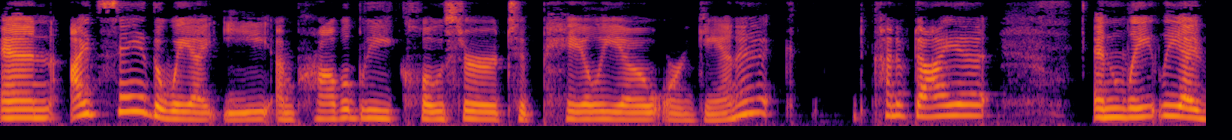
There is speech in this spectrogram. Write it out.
and i'd say the way i eat i'm probably closer to paleo organic kind of diet and lately i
